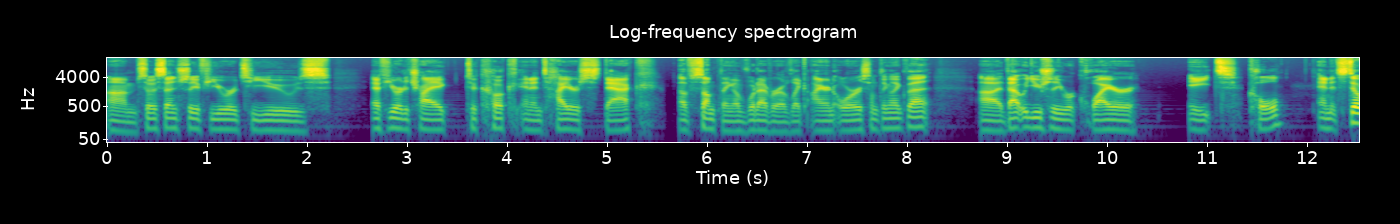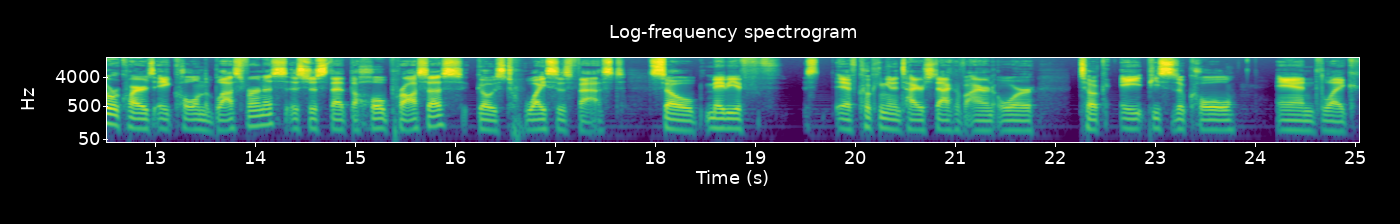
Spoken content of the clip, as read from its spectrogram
Um, so essentially, if you were to use, if you were to try to cook an entire stack of something of whatever of like iron ore or something like that, uh, that would usually require eight coal, and it still requires eight coal in the blast furnace. It's just that the whole process goes twice as fast. So maybe if if cooking an entire stack of iron ore took eight pieces of coal and like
